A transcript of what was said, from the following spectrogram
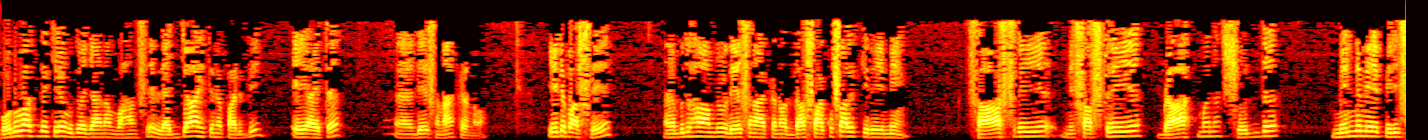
බොරුවක්ද කියලා බුදුරජාණන් වහන්සේ ලැජ්ජා හිතෙන පරිදි ඒ අයට දේශනා කරනවා. ඊට පස්සේ බුදුහාමුදුරෝ දේශනා කරන දස අකුසල් කිරීමෙන්. ශාස්ත්‍රීය මේ ශාස්ත්‍රීය බ්‍රාහ්මණ ශුද්ධ මෙන්න මේ පිරිස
